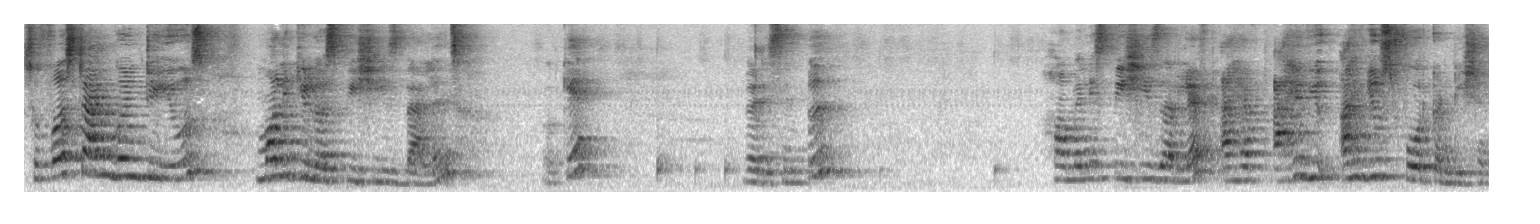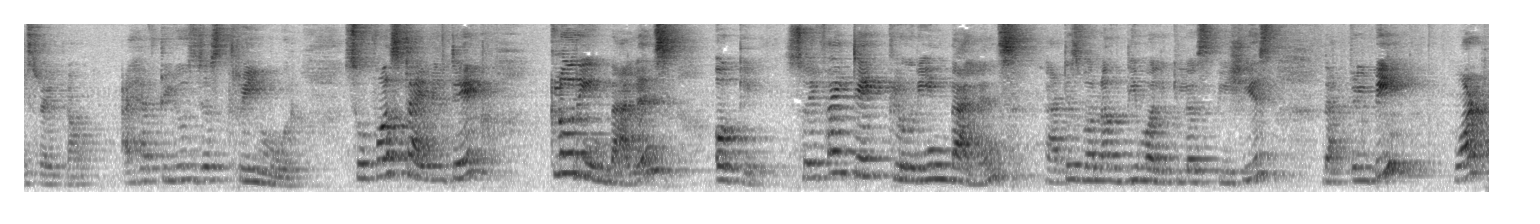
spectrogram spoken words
So first I am going to use molecular species balance. Okay. Very simple how many species are left I have I have I have used four conditions right now I have to use just three more so first I will take chlorine balance okay so if I take chlorine balance that is one of the molecular species that will be what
